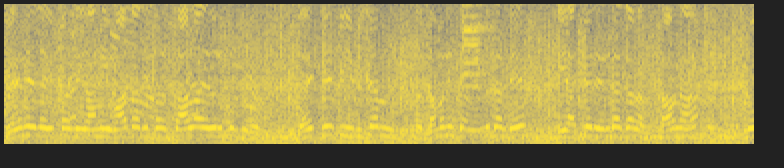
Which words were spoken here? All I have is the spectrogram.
డ్రైనేజ్ ఇబ్బంది కానీ వాటర్ ఇబ్బంది చాలా ఎదుర్కొంటున్నారు. దయచేసి ఈ విషయం గమనించాలి. ఎందుకంటే ఈ అచ్చడి ఎండాకాలం. కావున ఇప్పుడు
